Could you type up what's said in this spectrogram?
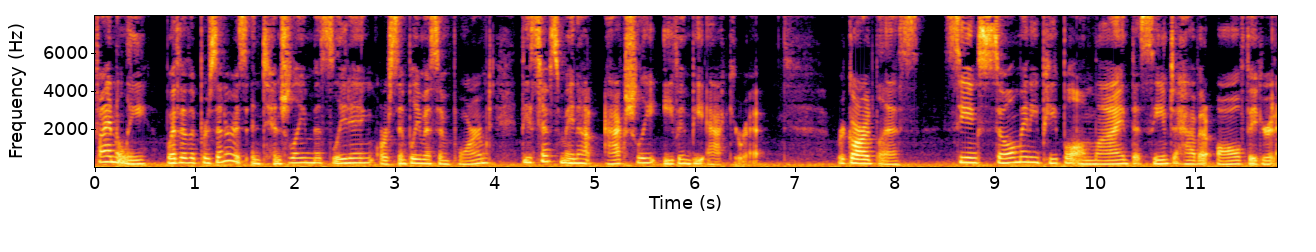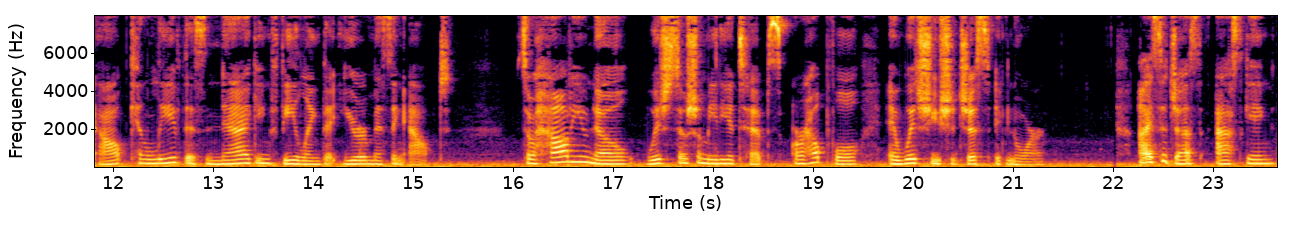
Finally, whether the presenter is intentionally misleading or simply misinformed, these tips may not actually even be accurate. Regardless, seeing so many people online that seem to have it all figured out can leave this nagging feeling that you're missing out. So, how do you know which social media tips are helpful and which you should just ignore? I suggest asking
